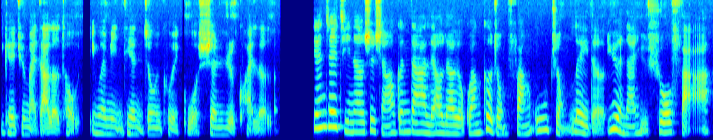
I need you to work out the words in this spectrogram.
你可以去买大乐透，因为明天你终于可以过生日快乐了。今天这一集呢，是想要跟大家聊聊有关各种房屋种类的越南语说法。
